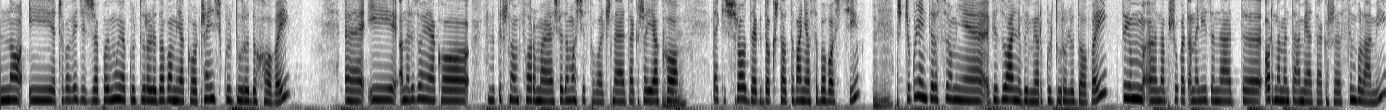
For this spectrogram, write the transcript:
No i trzeba wiedzieć, że pojmuję kulturę ludową jako część kultury duchowej, e, i analizuję jako syntetyczną formę świadomości społecznej, także jako mhm taki środek do kształtowania osobowości. Mhm. Szczególnie interesuje mnie wizualny wymiar kultury ludowej, tym e, na przykład analizę nad e, ornamentami, a także symbolami.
